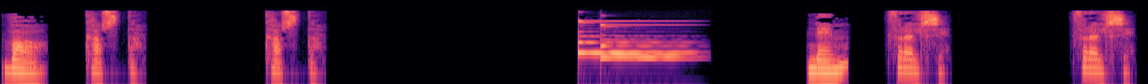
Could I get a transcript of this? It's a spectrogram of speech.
Vỏ. Kasta. Kasta. Ném. Frelsi. Frelsi.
